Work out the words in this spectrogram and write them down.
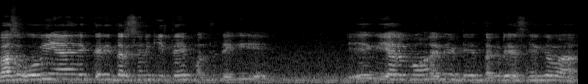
ਬਸ ਉਹ ਵੀ ਐ ਇੱਕ ਵਾਰੀ ਦਰਸ਼ਨ ਕੀਤੇ ਪੰਥ ਦੇ ਕੀ ਇਹ? ਕੀ ਯਾਰ ਮਹਾਰਾਜ ਦੇ ਏਡੇ ਤਗੜੇ ਸਿੰਘ ਵਾ।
